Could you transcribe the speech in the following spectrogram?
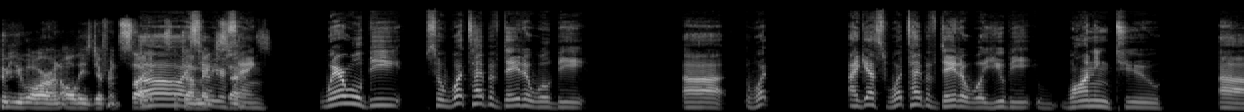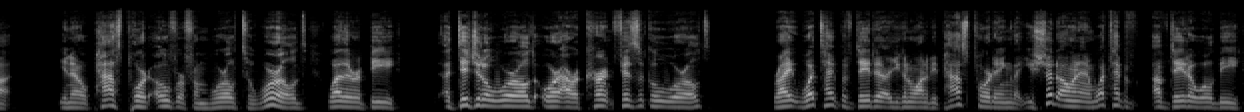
who you are on all these different sites. Oh, I see what you're sense. saying. Where will be so what type of data will be uh what I guess what type of data will you be wanting to uh you know passport over from world to world, whether it be a digital world or our current physical world, right? What type of data are you going to want to be passporting that you should own, and what type of, of data will be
